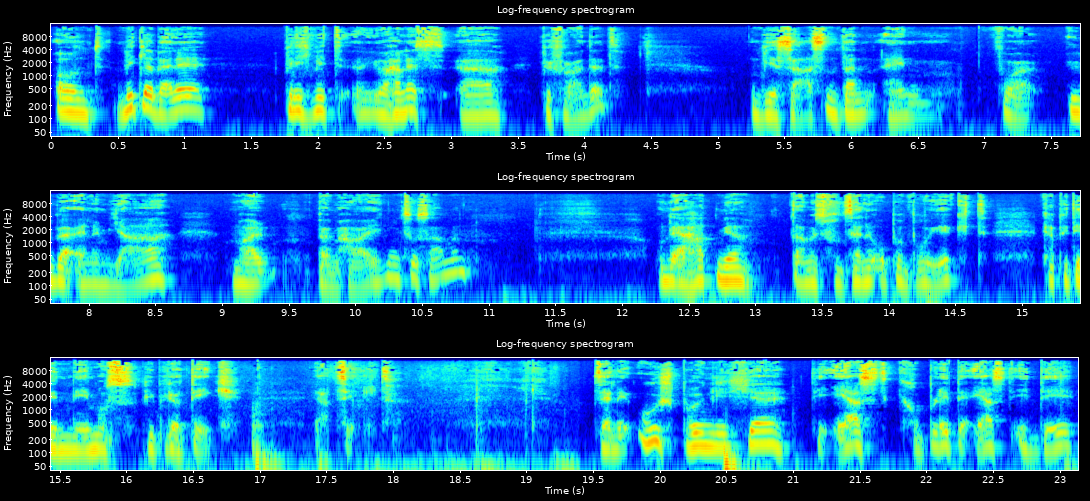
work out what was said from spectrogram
Und mittlerweile bin ich mit Johannes äh, befreundet. Und wir saßen dann ein, vor über einem Jahr mal beim Heurigen zusammen. Und er hat mir damals von seinem Opernprojekt Kapitän Nemos Bibliothek erzählt. Seine ursprüngliche, die erst, komplette Erstidee,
